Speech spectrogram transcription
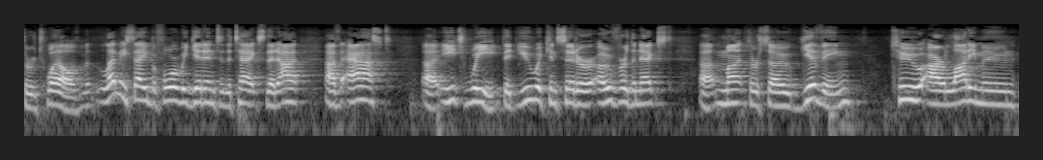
through 12. But let me say before we get into the text that I, I've asked uh, each week that you would consider over the next uh, month or so giving to our Lottie Moon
